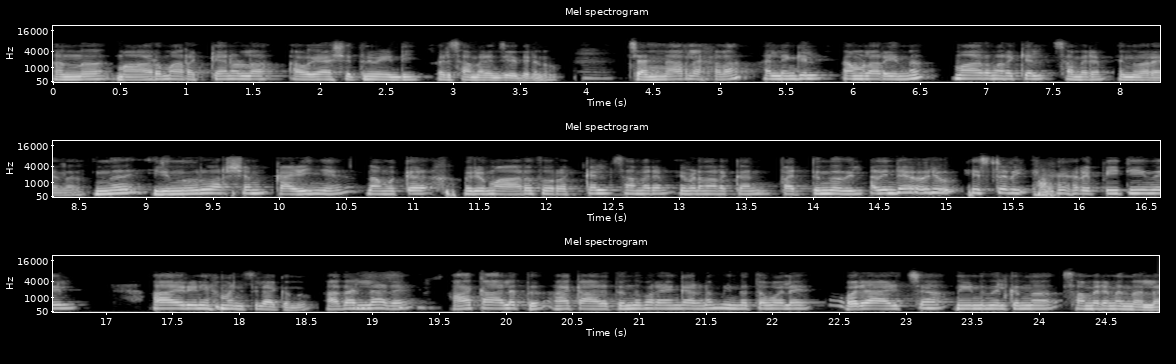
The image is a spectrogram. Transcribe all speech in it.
അന്ന് മാറു മറയ്ക്കാനുള്ള അവകാശത്തിന് വേണ്ടി ഒരു സമരം ചെയ്തിരുന്നു. ചെന്നാർ ലഹള അല്ലെങ്കിൽ നമ്മൾ അറിയുന്ന മാറുമറയ്ക്കൽ സമരം എന്ന് പറയുന്നത്. ഇന്ന് ഇരുന്നൂറ് വർഷം കഴിഞ്ഞ് നമുക്ക് ഒരു മാറു തുറക്കൽ സമരം ഇവിടെ നടക്കാൻ പറ്റുന്നതിൽ അതിന്റെ ഒരു ഹിസ്റ്ററി റിപ്പീറ്റ് ചെയ്യുന്നതിൽ ആ ഒരു ഞാൻ മനസ്സിലാക്കുന്നു. അതല്ലാതെ ആ കാലത്ത് ആ കാലത്ത് എന്ന് പറയാൻ കാരണം ഇന്നത്തെ പോലെ ഒരാഴ്ച നീണ്ടു നിൽക്കുന്ന സമരം എന്നല്ല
